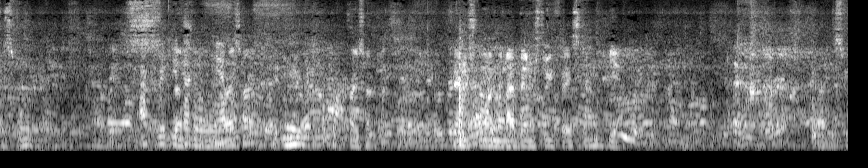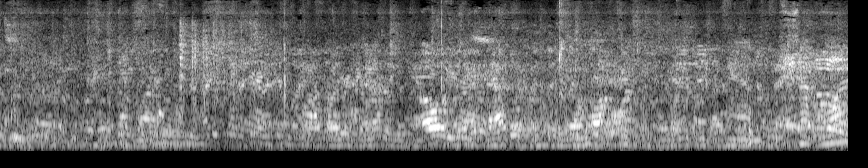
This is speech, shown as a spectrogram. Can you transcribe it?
One. The effect Special of camp. Mm-hmm. Riseheart. Banish one, then I banish three face down. Yeah. That is fine. And set one.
